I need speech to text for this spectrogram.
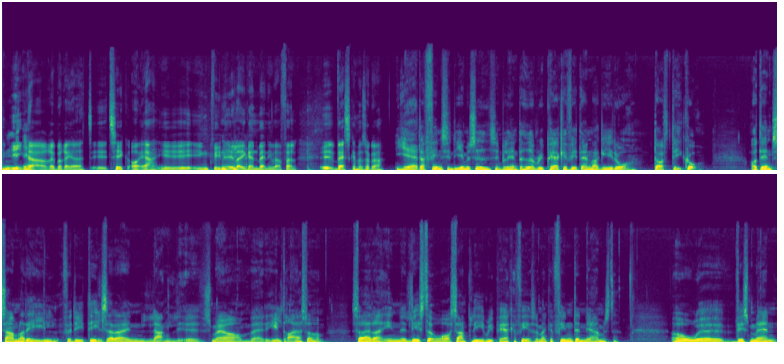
en Ja. der reparerer øh, tech og er øh, en kvinde eller ikke er en mand i hvert fald. Øh, hvad skal man så gøre? Ja, der findes en hjemmeside, simpelthen, der hedder Repair Café Danmark i et ord, .dk. Og den samler det hele, fordi dels er der en lang øh, smør om, hvad det hele drejer sig om. Så er der en øh, liste over samtlige repair caféer, så man kan finde den nærmeste. Og øh, hvis man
